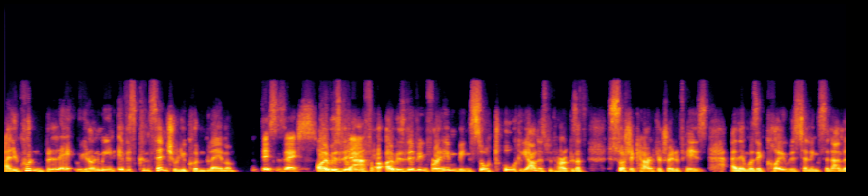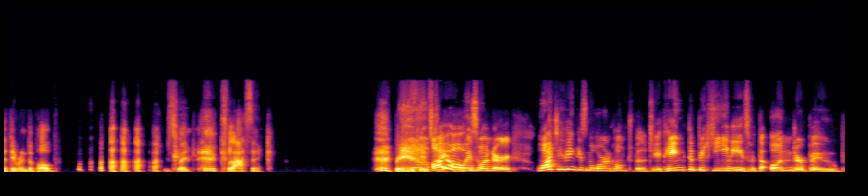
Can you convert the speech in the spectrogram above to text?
and you couldn't blame. You know what I mean? If it's consensual, you couldn't blame him. This is it. I was living Yeah. for I was living for him being so totally honest with her because that's such a character trait of his. And then was it Kai was telling Sanam that they were in the pub? it's like classic. Bring the kids. I always wonder, what do you think is more uncomfortable? Do you think the bikinis with the under boob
